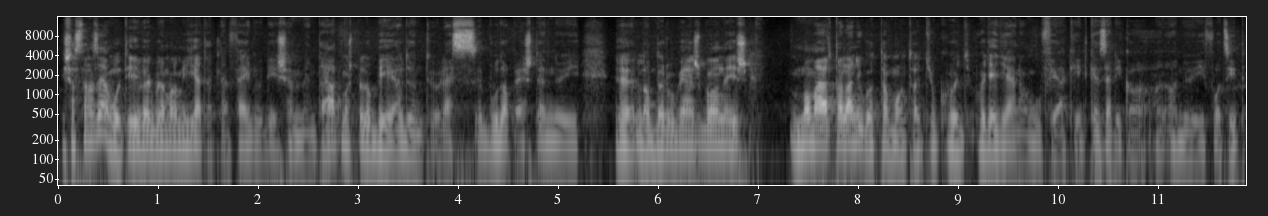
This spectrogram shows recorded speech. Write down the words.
És aztán az elmúlt években valami hihetetlen fejlődésen ment. Tehát most például BL döntő lesz Budapesten női labdarúgásban, és Ma már talán nyugodtan mondhatjuk, hogy, hogy egyenrangú félként kezelik a, a női focit,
